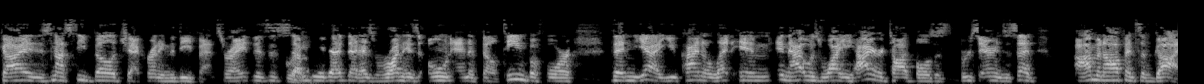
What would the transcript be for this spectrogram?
guy, this is not Steve Belichick running the defense, right? This is somebody right. that, that has run his own NFL team before, then yeah, you kind of let him, and that was why he hired Todd Bowles, as Bruce Arians has said, I'm an offensive guy.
